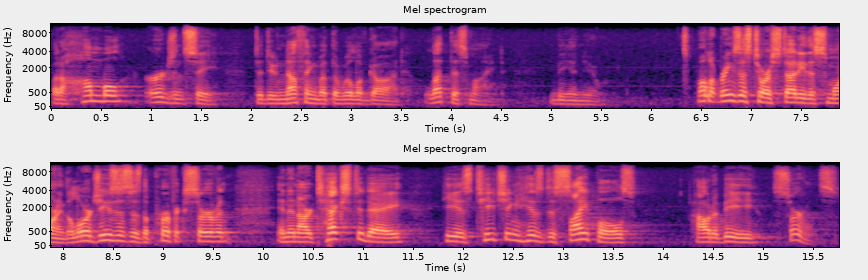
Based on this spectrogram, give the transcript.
but a humble urgency to do nothing but the will of God. Let this mind be in you. Well, it brings us to our study this morning. The Lord Jesus is the perfect servant, and in our text today, he is teaching his disciples how to be servants,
